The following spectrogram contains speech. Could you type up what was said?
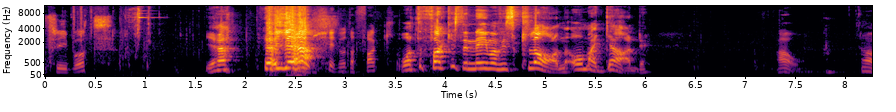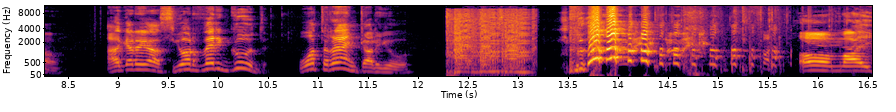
three bots? Yeah. yeah! Oh, shit, what the fuck? What the fuck is the name of his clan? Oh my god. Oh. Oh. Agareas, you are very good. What rank are you? oh my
